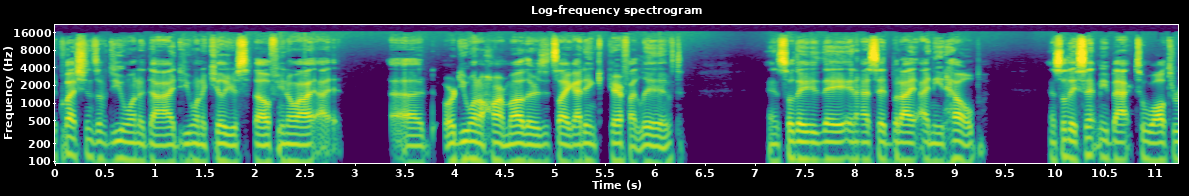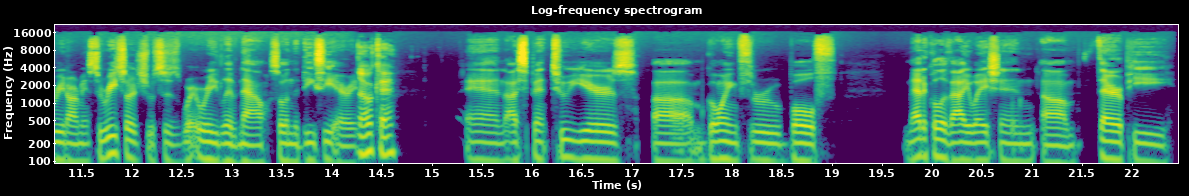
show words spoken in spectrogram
the questions of do you want to die? Do you want to kill yourself? You know, I, I uh, or do you want to harm others? It's like I didn't care if I lived. And so they they and I said, but I, I need help. And so they sent me back to Walter Reed Army Institute Research, which is where, where he lived now, so in the DC area. Okay. And I spent two years um, going through both medical evaluation, um, therapy,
